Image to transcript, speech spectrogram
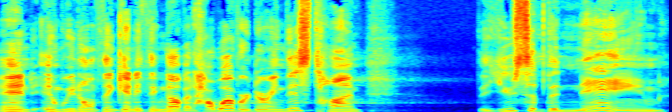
And, and we don't think anything of it. However, during this time, the use of the name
